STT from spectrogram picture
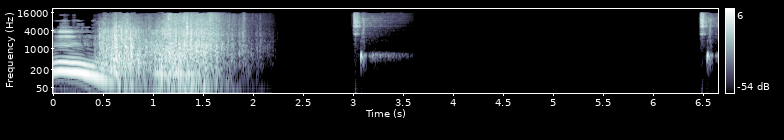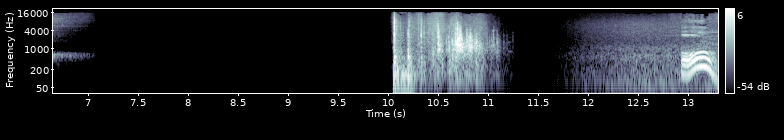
うん。おお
